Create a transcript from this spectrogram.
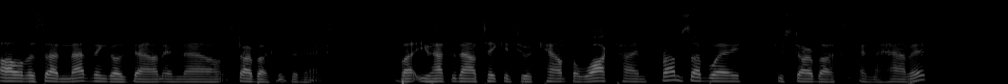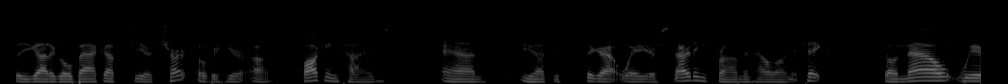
All of a sudden, that thing goes down, and now Starbucks is the next. But you have to now take into account the walk time from Subway to Starbucks and the habit. So you got to go back up to your chart over here of walking times and you have to figure out where you're starting from and how long it takes. So now we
